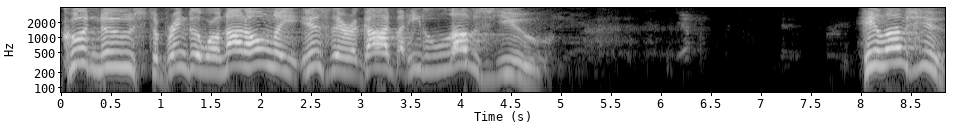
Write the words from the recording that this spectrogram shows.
good news to bring to the world. Not only is there a God, but He loves you. He loves you.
